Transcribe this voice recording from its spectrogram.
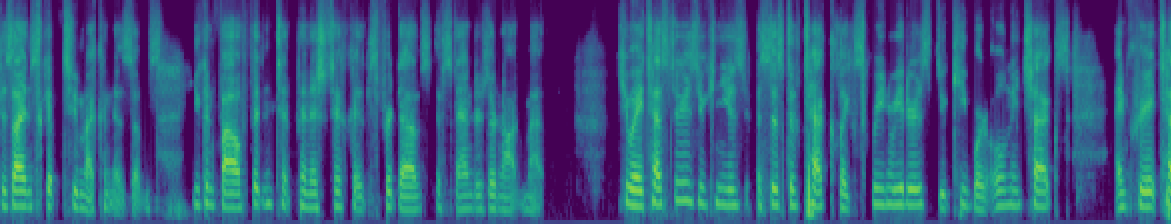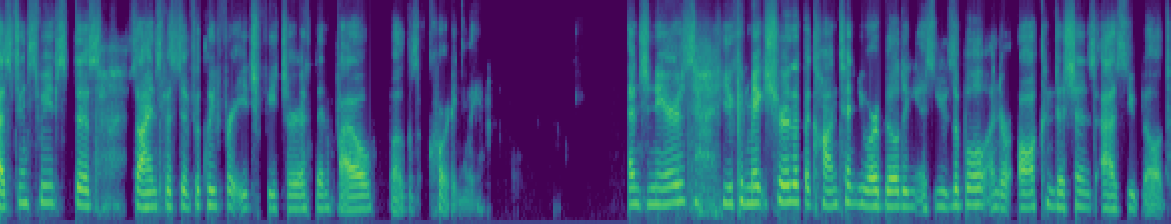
Design skip to mechanisms. You can file fit and finish tickets for devs if standards are not met. QA testers, you can use assistive tech like screen readers, do keyboard only checks, and create testing suites designed specifically for each feature, then file bugs accordingly. Engineers, you can make sure that the content you are building is usable under all conditions as you build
